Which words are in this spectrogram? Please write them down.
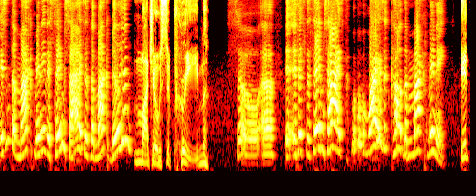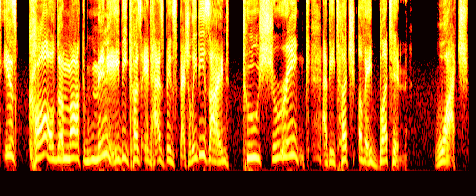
isn't the Mach Mini the same size as the Mach Billion? Macho Supreme. So, uh, if it's the same size, wh- wh- why is it called the Mach Mini? It is called the Mach Mini because it has been specially designed to shrink at the touch of a button. Watch.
